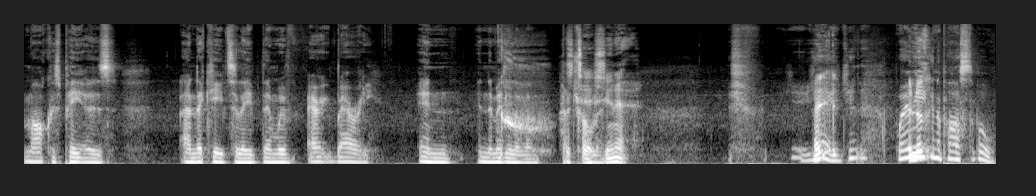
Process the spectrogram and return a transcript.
Marcus Peters and Aqib Talib, then with Eric Berry in in the middle of them. That's tasty, isn't it? Yeah, you- where are you going to pass the ball?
